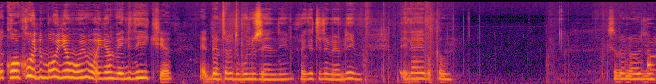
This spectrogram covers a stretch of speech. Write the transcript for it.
Ya korku oyunu mu oynuyorum oyun mu oynuyorum belli değil ki. Evet ben tabii de bunun üzerindeyim. Hareket edemiyorum değil mi? Ela'ya bakalım. İşte ben öldüm.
